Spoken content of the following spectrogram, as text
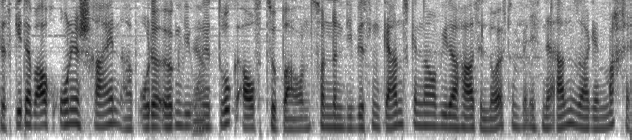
Das geht aber auch ohne Schreien ab oder irgendwie Ja. ohne Druck aufzubauen, sondern die wissen ganz genau, wie der Hase läuft. Und wenn ich eine Ansage mache,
